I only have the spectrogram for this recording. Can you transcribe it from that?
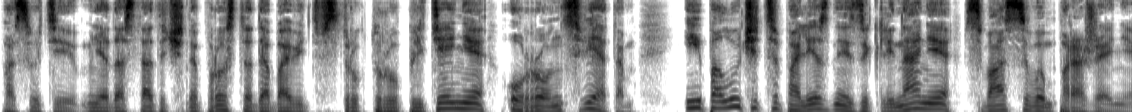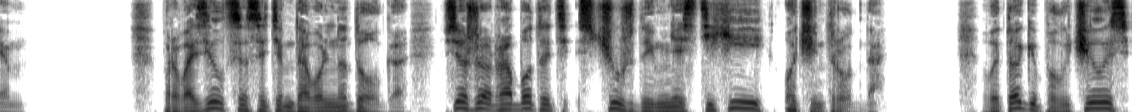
По сути, мне достаточно просто добавить в структуру плетения урон светом, и получится полезное заклинание с массовым поражением. Провозился с этим довольно долго. Все же работать с чуждой мне стихией очень трудно. В итоге получилось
